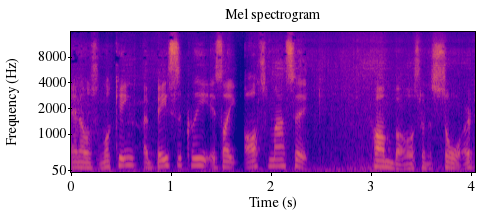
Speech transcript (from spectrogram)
And I was looking, and basically, it's like automatic combos with a sword.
